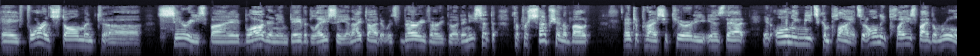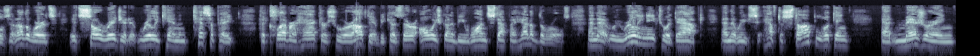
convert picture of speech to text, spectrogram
a four installment uh, series by a blogger named David Lacey, and I thought it was very, very good. And he said the, the perception about enterprise security is that it only meets compliance. It only plays by the rules. In other words, it's so rigid, it really can't anticipate the clever hackers who are out there because they're always going to be one step ahead of the rules. And that we really need to adapt and that we have to stop looking at measuring,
